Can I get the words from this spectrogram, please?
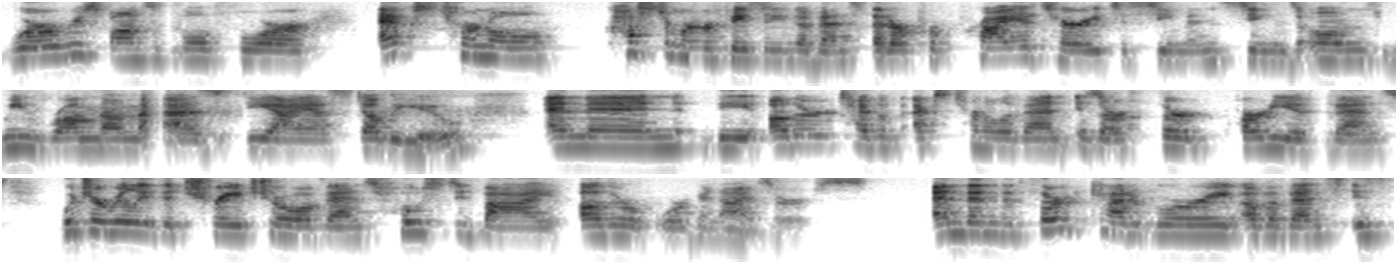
We're responsible for external customer facing events that are proprietary to Siemens. Siemens owns, we run them as DISW. And then the other type of external event is our third party events, which are really the trade show events hosted by other organizers. And then the third category of events is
